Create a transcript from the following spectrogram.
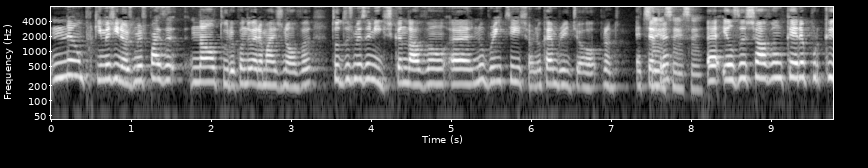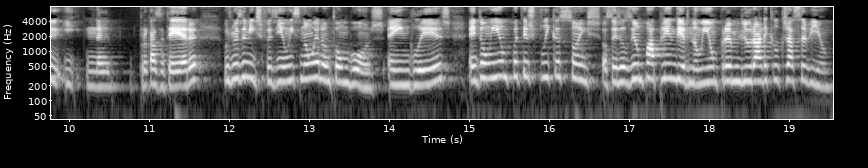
não, porque imagina, os meus pais, na altura, quando eu era mais nova, todos os meus amigos que andavam ah, no British ou no Cambridge ou pronto, etc. Sim, sim, sim. ah, eles achavam que era porque, e na- por acaso até era, os meus amigos que faziam isso não eram tão bons em inglês, então iam para ter explicações. Ou seja, eles iam para aprender, não iam para melhorar aquilo que já sabiam.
